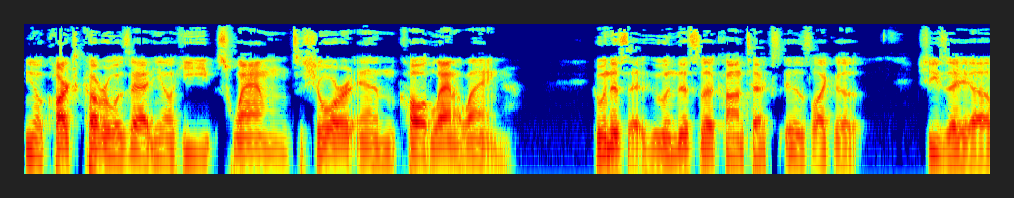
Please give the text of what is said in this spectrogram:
you know, Clark's cover was that, you know, he swam to shore and called Lana Lang, who in this, who in this uh, context is like a, she's a, uh,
